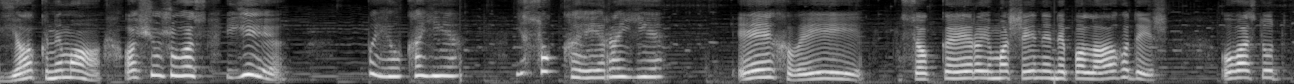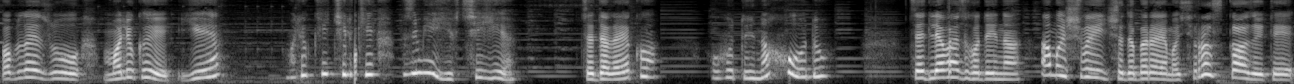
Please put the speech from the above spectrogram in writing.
Як нема? А що ж у вас є? Пилка є, і сокира є. Ех ви, сокирою машини не полагодиш. У вас тут поблизу малюки є? Малюки тільки в Зміївці є. Це далеко? Година ходу. Це для вас година, а ми швидше доберемось. Розказуйте,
